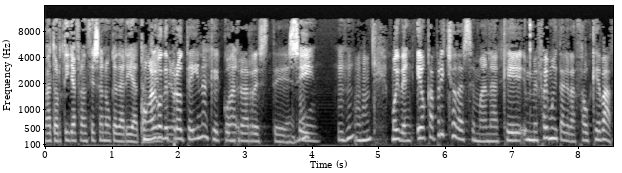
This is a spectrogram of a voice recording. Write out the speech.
unha tortilla francesa non quedaría tan Con algo de pero... proteína que contrarreste. Sí. ¿no? Uh -huh. Uh -huh. Moi ben, e o capricho da semana que me fai moita graza, o kebab.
